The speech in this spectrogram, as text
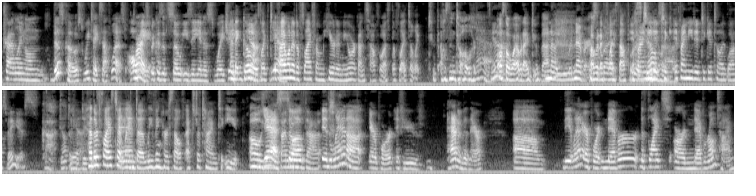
traveling on this coast, we take Southwest always Right. because it's so easy and it's way cheap. And it goes Yeah, like if. I wanted to fly from here to New York on Southwest, the flights are like two thousand dollars. Yeah. Yeah. Also, why would I do that? No, you would never. Why would I But fly Southwest? If I needed not. to, if I needed to get to like Las Vegas. God, Delta's Yeah. ridiculous. Heather flies to And- Atlanta, leaving herself extra time to eat. Oh Yes, yes, I so love that. Atlanta Airport, if you haven't been there, um, the Atlanta Airport never the flights are never on time,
